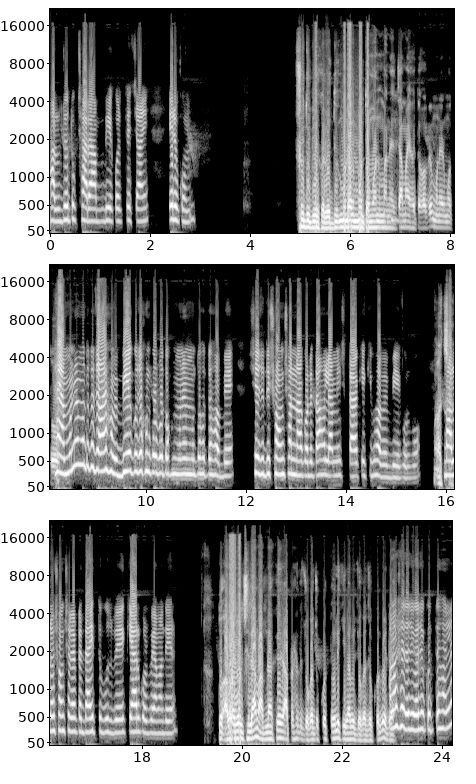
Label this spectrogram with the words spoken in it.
ভালো যৌতুক ছাড়া বিয়ে করতে চাই এরকম। শুধু বিয়ে করবে মনের মতো মন মানে জামাই হতে হবে মনের মতো। হ্যাঁ মনের মতো তো জামাই হবে। বিয়ে যখন করব তখন মনের মতো হতে হবে। সে যদি সংসার না করে তাহলে আমি তাকে কীভাবে বিয়ে করব? আচ্ছা। ভালো সংসারের একটা দায়িত্ব বুঝবে কেয়ার করবে আমাদের। তো আবার বলছিলাম আপনাকে আপনার সাথে যোগাযোগ করতে হলে কীভাবে যোগাযোগ করবে আমার সাথে যোগাযোগ করতে হলে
